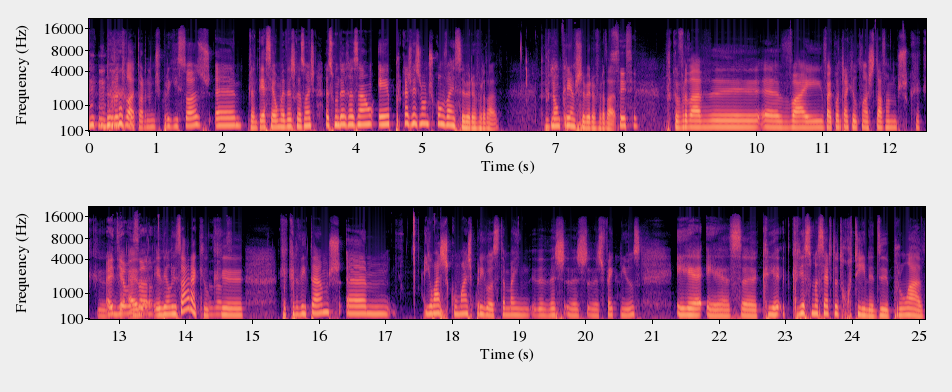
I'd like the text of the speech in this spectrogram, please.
e por outro lado, torna-nos preguiçosos. ah, portanto, essa é uma das razões. A segunda razão é porque às vezes não nos convém saber a verdade. Porque não queremos saber a verdade. Sim, sim. Porque a verdade eh, vai, vai contra aquilo que nós estávamos que, que- A idealizar. a- a idealizar, aquilo Exato. que, que acreditamos. Um, eu acho que o mais perigoso também das, das- das fake news é, é essa. cria- Cria-se uma certa de rotina de, por um lado,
